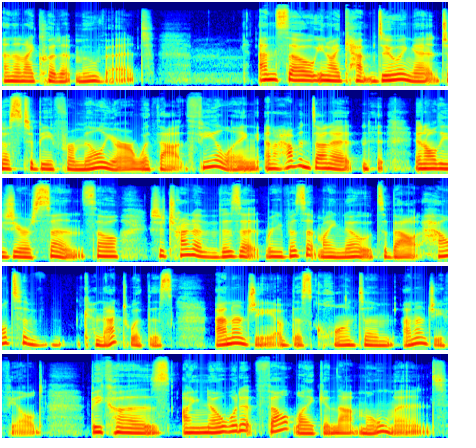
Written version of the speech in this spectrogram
and then I couldn't move it. And so, you know, I kept doing it just to be familiar with that feeling. And I haven't done it in all these years since. So I should try to visit, revisit my notes about how to connect with this energy of this quantum energy field because I know what it felt like in that moment.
